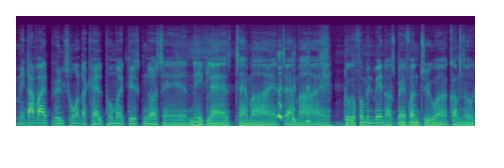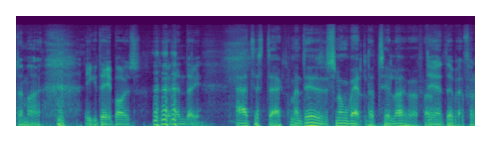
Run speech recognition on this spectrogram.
Men der var et pølsehorn, der kaldte på mig i disken også. "Øh, Niklas, tag mig, tag mig. Du kan få min ven også med for en 20'er. Kom nu, tag mig. Ikke i dag, boys. Det er en anden dag. Ja, det er stærkt, men det er sådan nogle valg, der tæller i hvert fald. Det er det i hvert fald.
